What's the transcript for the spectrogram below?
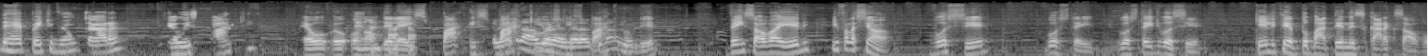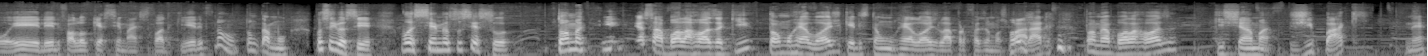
De repente vem um cara, que é o Spark. É o, o- o nome dele é Spark, Spark bravo, eu acho né? que é Era Spark o nome dele. Vem salvar ele e fala assim, ó. Você, gostei, gostei de você. Que ele tentou bater nesse cara que salvou ele, ele falou que ia ser mais foda que ele. Não, então tá bom. Gostei de você. Você é meu sucessor. Toma aqui essa bola rosa aqui, toma o relógio, que eles têm um relógio lá pra fazer umas paradas. Toma a bola rosa, que chama Jibak, né?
